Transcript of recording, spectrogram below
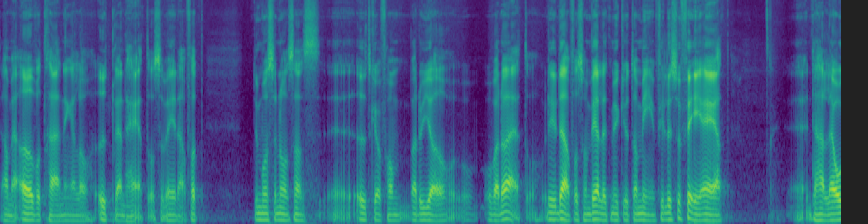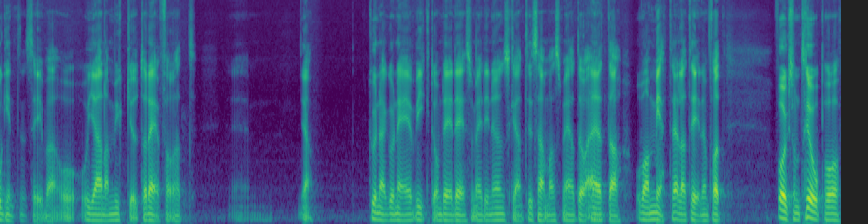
det här med överträning eller utbrändhet och så vidare. För att du måste någonstans eh, utgå från vad du gör och vad du äter. Och det är därför som väldigt mycket av min filosofi är att eh, det här lågintensiva och gärna mycket av det för att eh, ja, kunna gå ner i vikt om det är det som är din önskan tillsammans med att då äta och vara mätt hela tiden. För att folk som tror på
